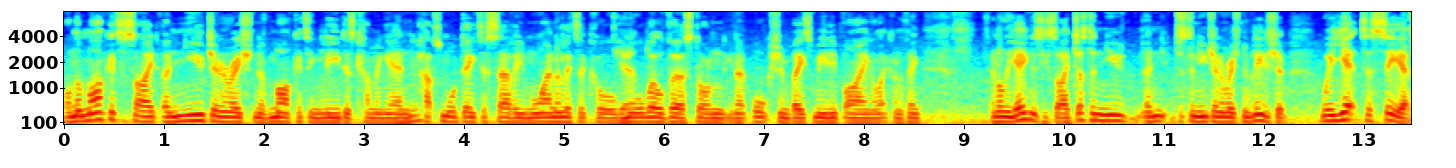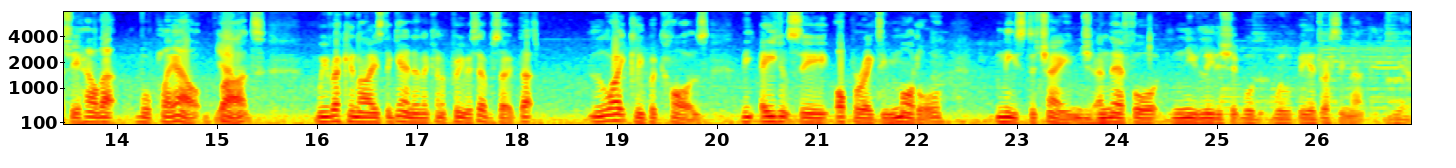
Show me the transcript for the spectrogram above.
On the marketer side, a new generation of marketing leaders coming in, perhaps more data savvy, more analytical, Mm-hmm. Yeah. more well versed on you know auction-based media buying, all that kind of thing. And on the agency side, just a new, just a new generation of leadership. We're yet to see actually how that will play out, Yeah. but we recognised again in a kind of previous episode that's likely because the agency operating model needs to change, Mm-hmm. and therefore new leadership will will be addressing that. Yeah.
